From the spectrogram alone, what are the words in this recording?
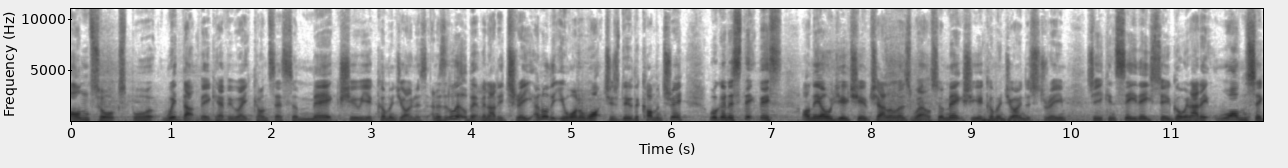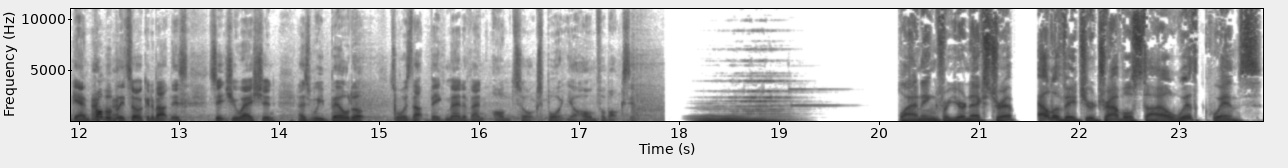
on Talksport with that big heavyweight contest. So make sure you come and join us. And as a little bit of an added treat, I know that you want to watch us do the commentary. We're going to stick this on the old YouTube channel as well. So make sure you come and join the stream so you can see these two going at it once again, probably talking about this situation as we build up towards that big main event on Talksport, your home for boxing. Planning for your next trip? Elevate your travel style with Quince.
